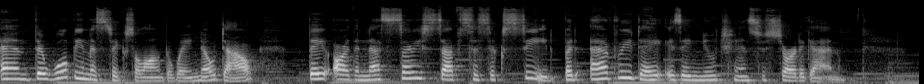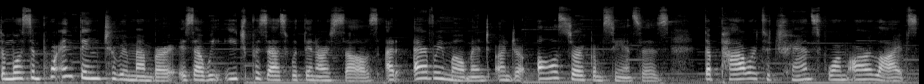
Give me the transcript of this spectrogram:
And there will be mistakes along the way, no doubt. They are the necessary steps to succeed, but every day is a new chance to start again. The most important thing to remember is that we each possess within ourselves, at every moment, under all circumstances, the power to transform our lives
